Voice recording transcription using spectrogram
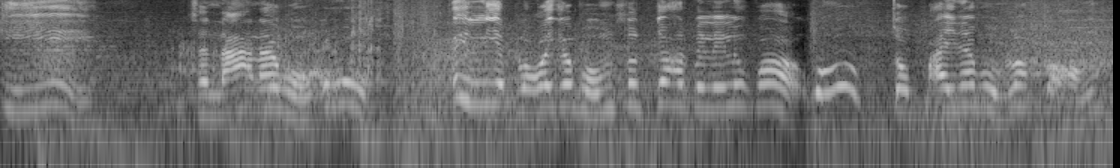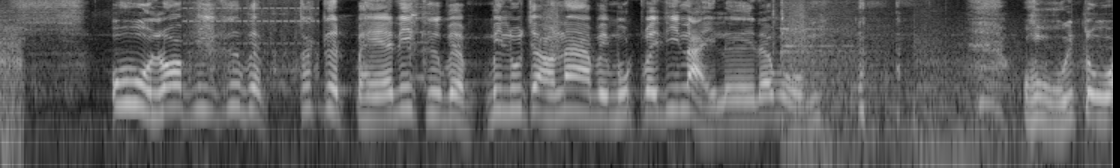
เค ชนะนะผม โอ้โหเอ้ยเรียบร้อยครับผม สุดยอดไปเลยลูกพ่อโอ้จบไปนะผมรอบสองโอ้รอบนี้คือแบบถ้าเกิดแพ้นี่คือแบบไม่รู้จะเอาหน้าไปมุดไว้ที่ไหนเลยนะผม โอ้โหตัว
